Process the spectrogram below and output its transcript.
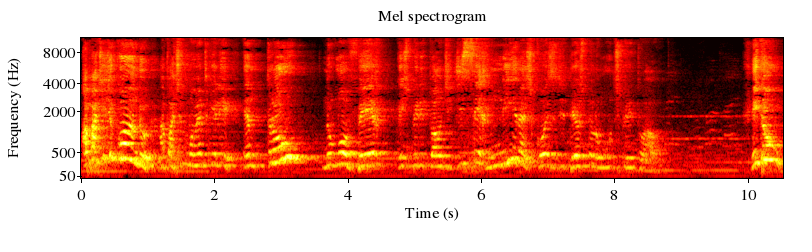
A partir de quando? A partir do momento que ele entrou no mover espiritual de discernir as coisas de Deus pelo mundo espiritual. Então,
